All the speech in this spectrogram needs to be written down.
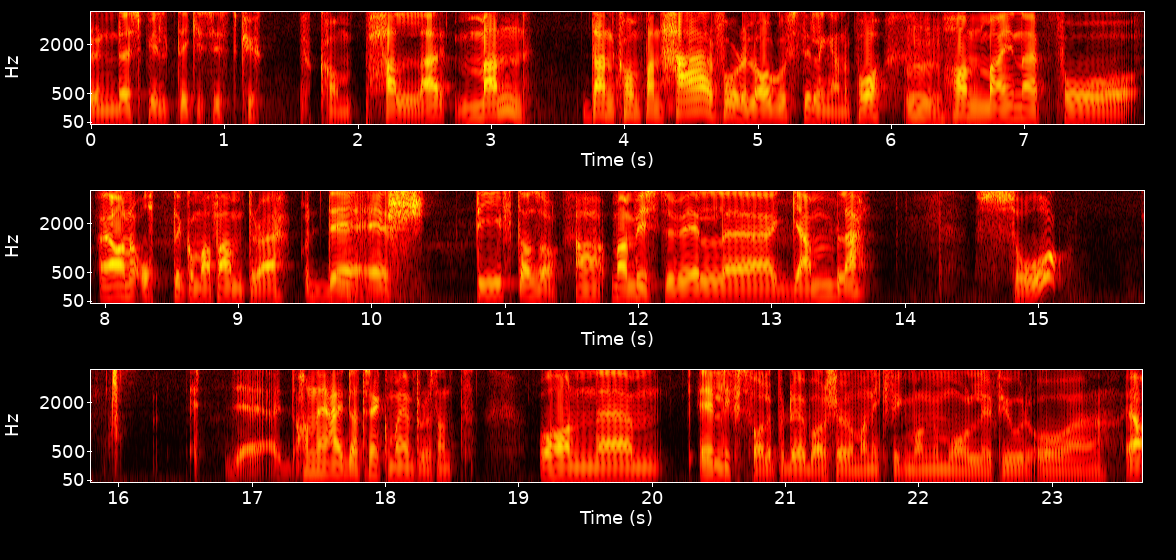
runde. Spilte ikke sist cupkamp heller. Men den kampen her får du lagoppstillingene på. Mm. Han mener på ja, Han er 8,5, tror jeg. Og det er stivt, altså. Ja. Men hvis du vil uh, gamble, så det- Han er eid av 3,1% og han um, er livsfarlig på dødball, selv om han ikke fikk mange mål i fjor. Og, uh, ja,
